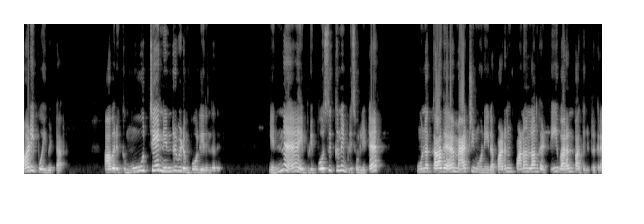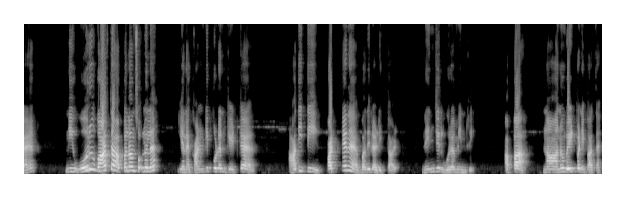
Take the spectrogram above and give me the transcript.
ஆடி போய்விட்டார். அவருக்கு மூச்சே நின்றுவிடும் போலிருந்தது. என்ன இப்படி பொசுக்குன்னு இப்படி சொல்லிட்ட? உனக்காக மேட்ரிமோனியில படம் பணம்லாம் கட்டி வரன் பார்த்துக்கிட்டு இருக்கிறேன். நீ ஒரு வார்த்தை அப்பெல்லாம் சொல்லல? என கண்டிப்புடன் கேட்க அதித்தி பட்டென பதிலளித்தாள். நெஞ்சில் உரமின்றி. அப்பா நானும் வெயிட் பண்ணி பார்த்தேன்.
